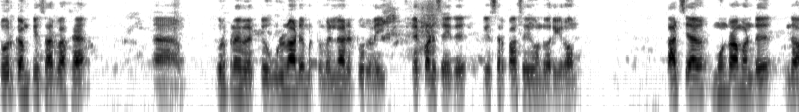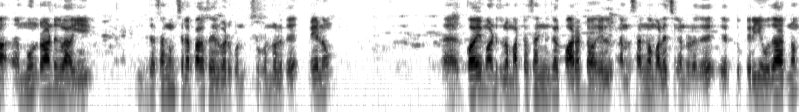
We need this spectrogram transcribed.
டூர் கமிட்டி சார்பாக உறுப்பினர்களுக்கு உள்நாடு மற்றும் வெளிநாடு டூர்களை ஏற்பாடு செய்து மிக சிறப்பாக செய்து கொண்டு வருகிறோம். காட்சியாக மூன்றாம் ஆண்டு இந்த மூன்று ஆண்டுகளாகி இந்த சங்கம் சிறப்பாக செயல்பாடு கொண்டு கொண்டுள்ளது. மேலும் கோவை மாவட்டத்தில் உள்ள மற்ற சங்கங்கள் பாராட்டும் வகையில் நம்ம சங்கம் வளர்ச்சி கண்டுள்ளது. இதற்கு பெரிய உதாரணம்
